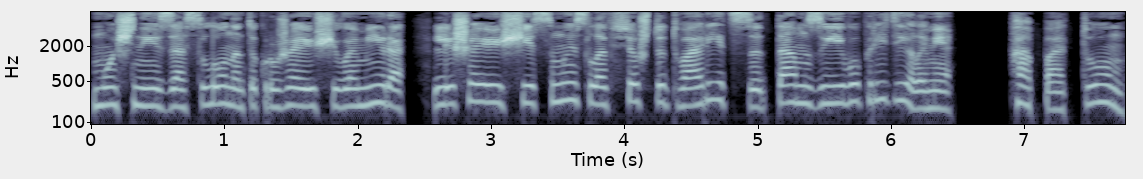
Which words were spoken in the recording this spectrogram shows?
мощный заслон от окружающего мира, лишающий смысла все, что творится там за его пределами. А потом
